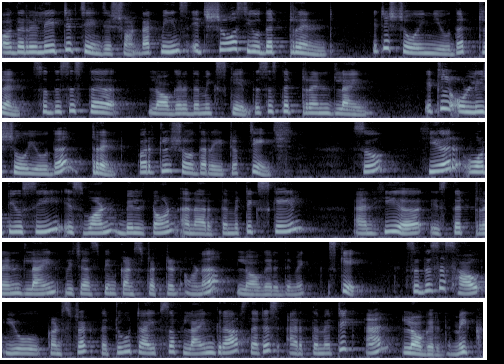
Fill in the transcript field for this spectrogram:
or the relative change is shown. That means it shows you the trend. It is showing you the trend. So, this is the logarithmic scale. This is the trend line. It will only show you the trend or it will show the rate of change. So, here what you see is one built on an arithmetic scale and here is the trend line which has been constructed on a logarithmic scale. So, this is how you construct the two types of line graphs that is arithmetic and logarithmic.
